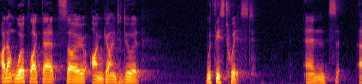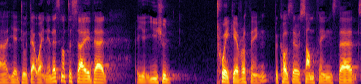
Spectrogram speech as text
I don't work like that. So I'm going to do it with this twist, and uh, yeah, do it that way. Now that's not to say that you, you should tweak everything because there are some things that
